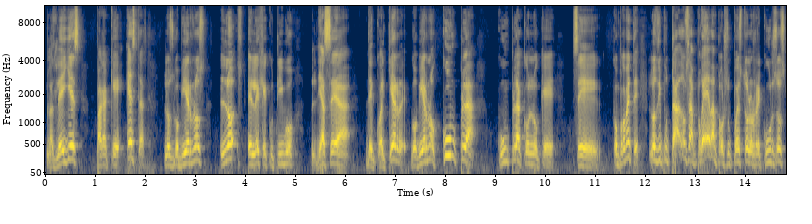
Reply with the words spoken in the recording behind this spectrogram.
las leyes para que estas, los gobiernos, el Ejecutivo, ya sea de cualquier gobierno, cumpla, cumpla con lo que se compromete. Los diputados aprueban, por supuesto, los recursos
